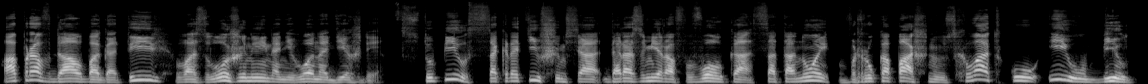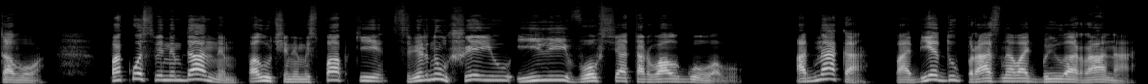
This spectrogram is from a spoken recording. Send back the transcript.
Оправдал богатырь возложенные на него надежды. Вступил с сократившимся до размеров волка сатаной в рукопашную схватку и убил того. По косвенным данным, полученным из папки, свернул шею или вовсе оторвал голову. Однако победу праздновать было рано.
